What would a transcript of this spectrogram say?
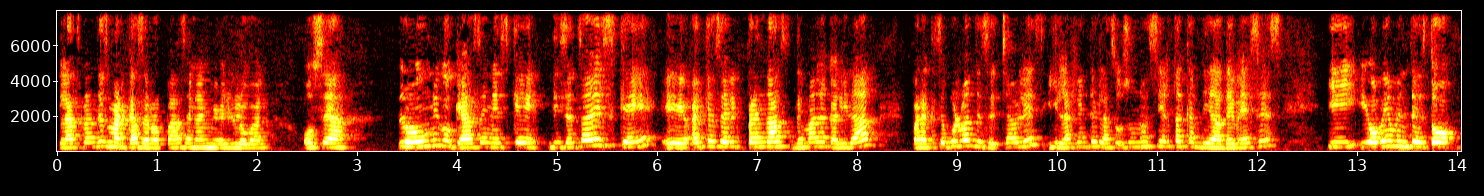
las grandes marcas de ropa hacen a nivel global. O sea, lo único que hacen es que dicen, ¿sabes qué? Eh, hay que hacer prendas de mala calidad para que se vuelvan desechables y la gente las usa una cierta cantidad de veces y, obviamente esto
